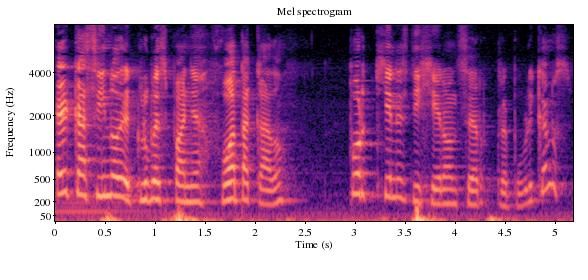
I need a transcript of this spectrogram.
el casino del Club España fue atacado por quienes dijeron ser republicanos.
